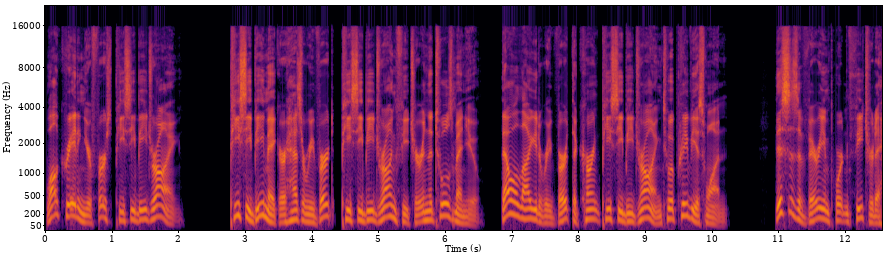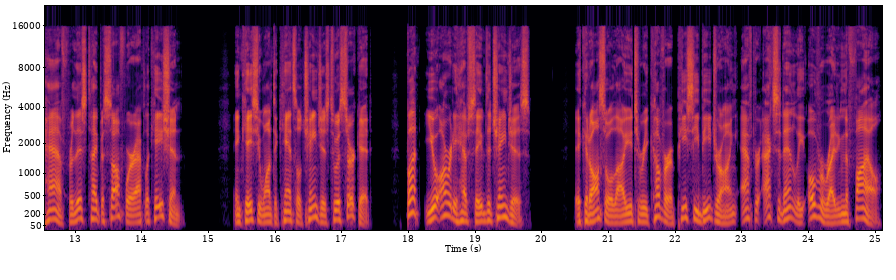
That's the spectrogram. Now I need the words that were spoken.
while creating your first PCB drawing. PCB Maker has a Revert PCB Drawing feature in the Tools menu that will allow you to revert the current PCB drawing to a previous one. This is a very important feature to have for this type of software application, in case you want to cancel changes to a circuit, but you already have saved the changes. It could also allow you to recover a PCB drawing after accidentally overwriting the file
